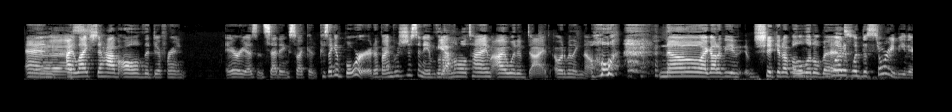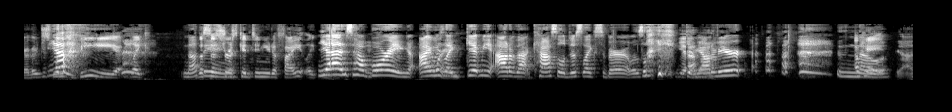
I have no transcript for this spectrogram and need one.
and yes. i liked to have all of the different areas and settings so i could because i get bored if i was just in Avalon yeah. the whole time i would have died i would have been like no no i gotta be shake it up well, a little bit what would the story be there there just yeah. wouldn't be like Nothing. The sisters continue to fight. Like yes, how boring! I was like, get me out of that castle, just like Sabera was like, yeah. get me out of here. no, okay. yeah.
